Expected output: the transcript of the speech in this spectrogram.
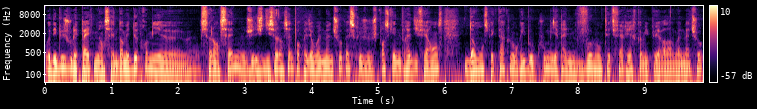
Au début, je voulais pas être mis en scène. Dans mes deux premiers euh, seuls en scène, je, dis seul en scène pour pas dire one man show parce que je, je pense qu'il y a une vraie différence. Dans mon spectacle, on rit beaucoup, mais il n'y a pas une volonté de faire rire comme il peut y avoir dans le one man show,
